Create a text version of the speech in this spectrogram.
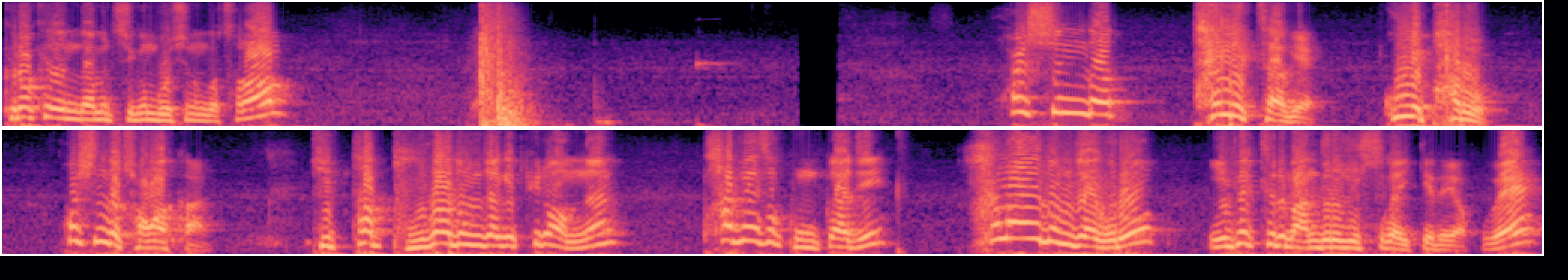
그렇게 된다면 지금 보시는 것처럼 훨씬 더 다이렉트하게 공에 바로 훨씬 더 정확한 기타 부가 동작이 필요 없는 탑에서 공까지 하나의 동작으로 임팩트를 만들어줄 수가 있게 돼요. 왜?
